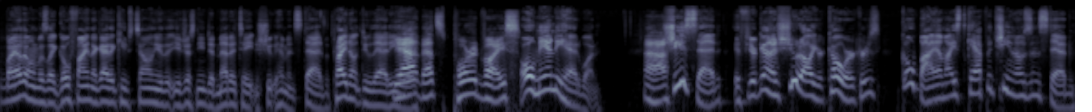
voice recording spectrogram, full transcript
my other one was like, go find the guy that keeps telling you that you just need to meditate and shoot him instead. But probably don't do that either. yeah that's poor advice Oh, Mandy had one. Uh, She said, if you're gonna shoot all your coworkers, go buy them iced cappuccinos instead.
